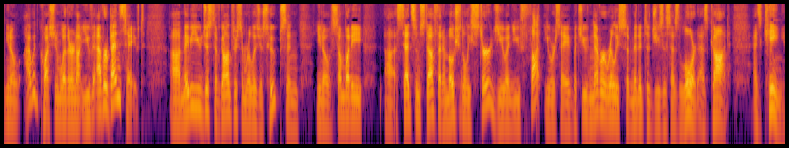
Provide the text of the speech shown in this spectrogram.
you know, I would question whether or not you've ever been saved. Uh, maybe you just have gone through some religious hoops, and you know somebody uh, said some stuff that emotionally stirred you and you thought you were saved, but you've never really submitted to Jesus as Lord, as God, as King.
